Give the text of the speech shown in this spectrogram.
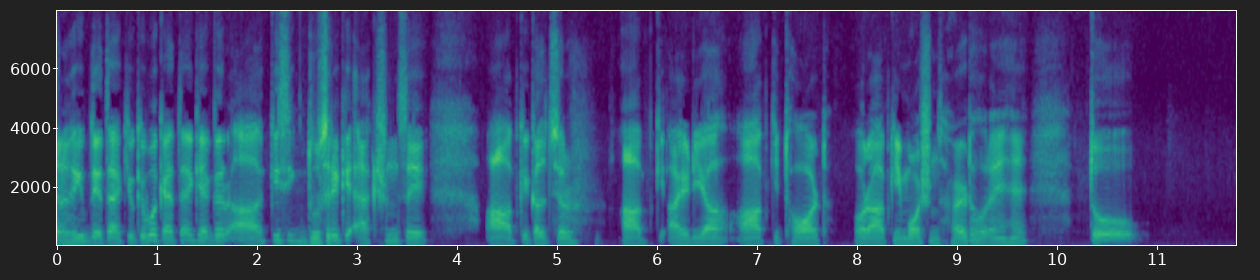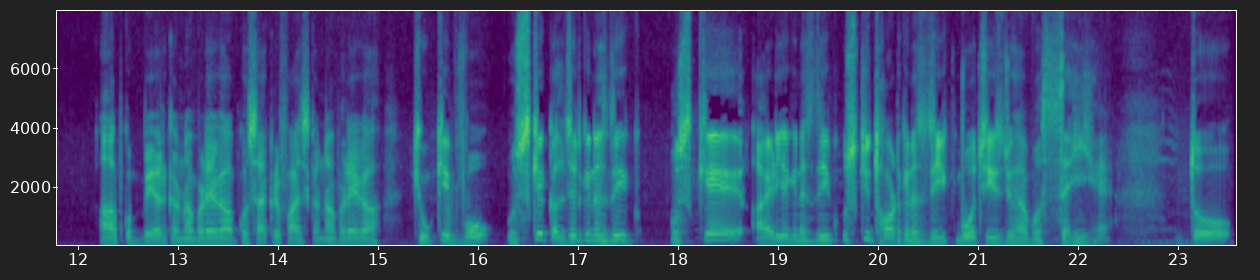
तरगीब देता है क्योंकि वो कहता है कि अगर आ, किसी दूसरे के एक्शन से आपके कल्चर आपकी आइडिया आपकी थॉट और आपकी इमोशंस हर्ट हो रहे हैं तो आपको बेयर करना पड़ेगा आपको सेक्रीफाइस करना पड़ेगा क्योंकि वो उसके कल्चर के नज़दीक उसके आइडिया के नज़दीक उसकी थॉट के नज़दीक वो चीज़ जो है वो सही है। तो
